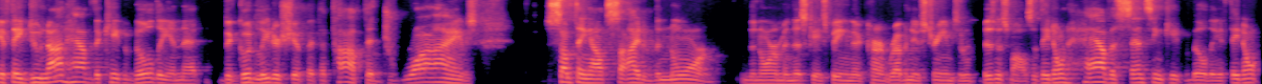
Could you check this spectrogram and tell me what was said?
if they do not have the capability and that the good leadership at the top that drives something outside of the norm the norm in this case being their current revenue streams and business models if they don't have a sensing capability if they don't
